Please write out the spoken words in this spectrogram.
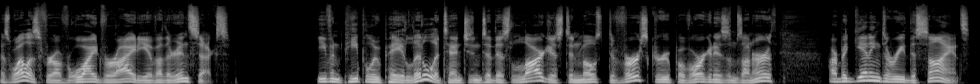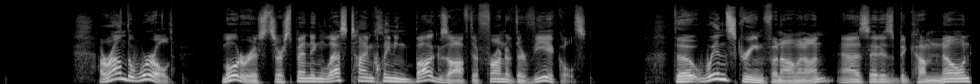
as well as for a wide variety of other insects. Even people who pay little attention to this largest and most diverse group of organisms on Earth are beginning to read the science. Around the world, motorists are spending less time cleaning bugs off the front of their vehicles. The windscreen phenomenon, as it has become known,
